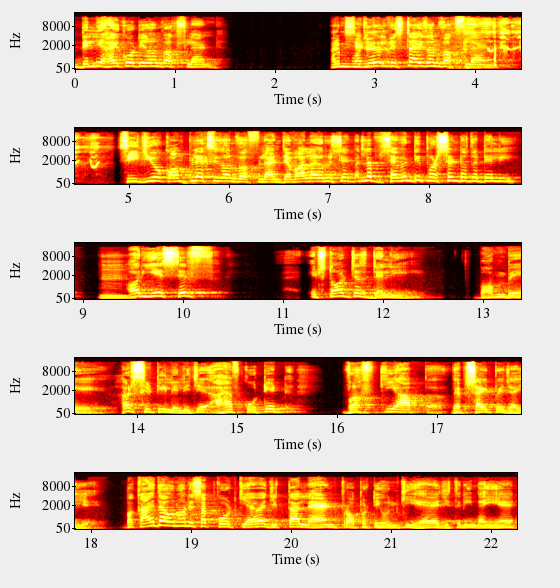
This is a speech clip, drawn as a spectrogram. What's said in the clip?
Delhi High Court is on Waqf land अरे मुझे Vista is on Waqf land CGO complex is on Waqf land Jawaharlal Nehru मतलब seventy percent of the Delhi और ये सिर्फ़ it's not just Delhi Bombay हर सिटी ले लीजिए. आई हैव कोटेड वक्फ की आप वेबसाइट पे जाइए. बाकायदा उन्होंने सब कोट किया है. जितना लैंड प्रॉपर्टी उनकी है जितनी नहीं है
